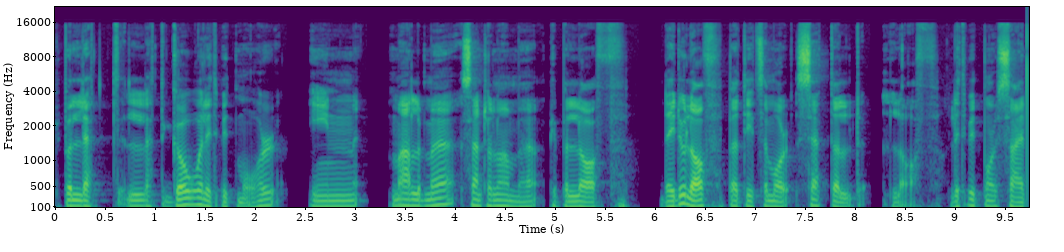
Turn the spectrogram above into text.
people let let go a little bit more. In Malmö, central Malmö, people laugh. They do laugh, but it's a more settled laugh. A little bit more side.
